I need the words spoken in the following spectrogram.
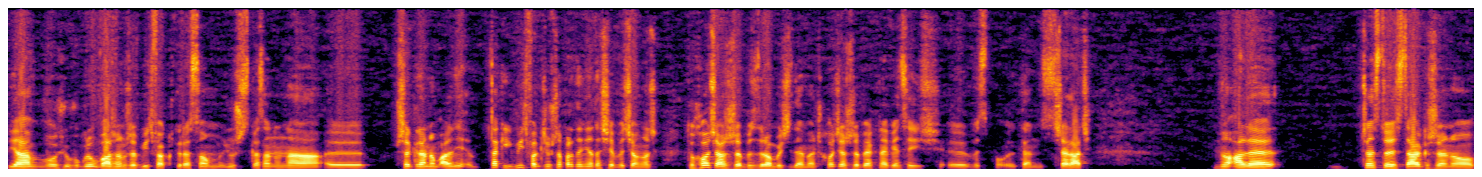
Ja w ogóle uważam, że w bitwach, które są już skazane na y, przegraną, ale nie, takich bitwach, gdzie już naprawdę nie da się wyciągnąć, to chociaż żeby zrobić damage, chociaż żeby jak najwięcej y, ten strzelać. No ale często jest tak, że no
